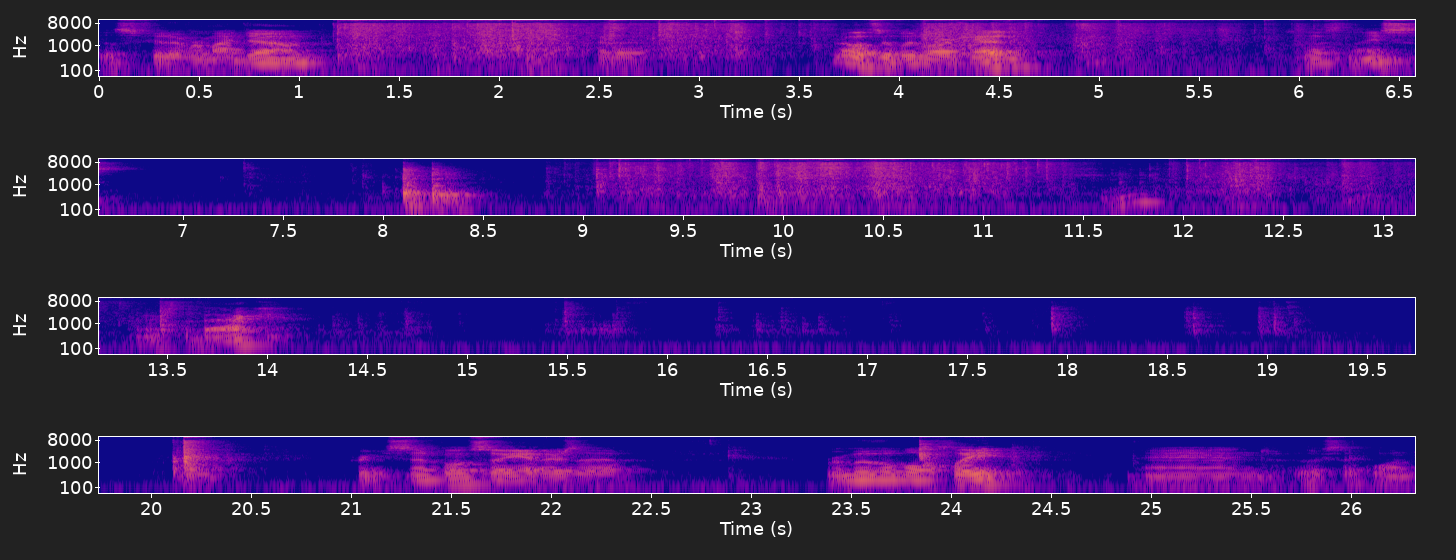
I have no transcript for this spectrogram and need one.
Does fit over my dome. A relatively large head, so that's nice. There's the back. Pretty simple. So yeah, there's a removable plate and it looks like one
